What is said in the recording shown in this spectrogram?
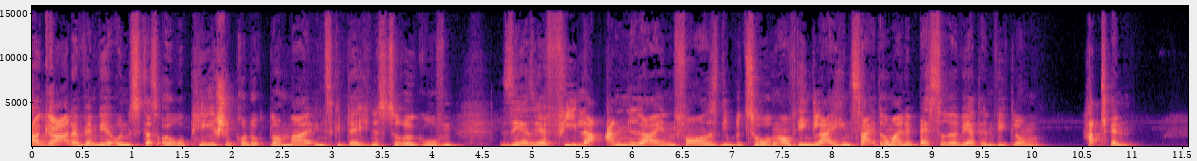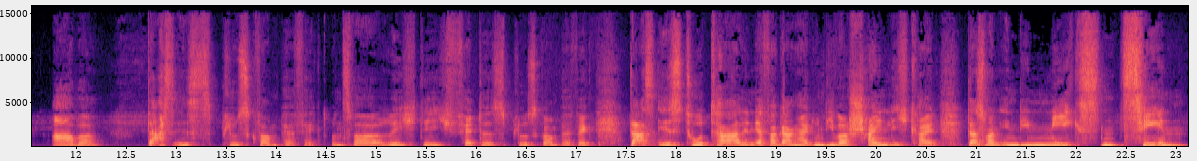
äh, gerade wenn wir uns das europäische Produkt nochmal ins Gedächtnis zurückrufen, sehr, sehr viele Anleihenfonds, die bezogen auf den gleichen Zeitraum eine bessere Wertentwicklung hatten. Aber das ist Plusquamperfekt. Und zwar richtig fettes Plusquamperfekt. Das ist total in der Vergangenheit. Und die Wahrscheinlichkeit, dass man in den nächsten 10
